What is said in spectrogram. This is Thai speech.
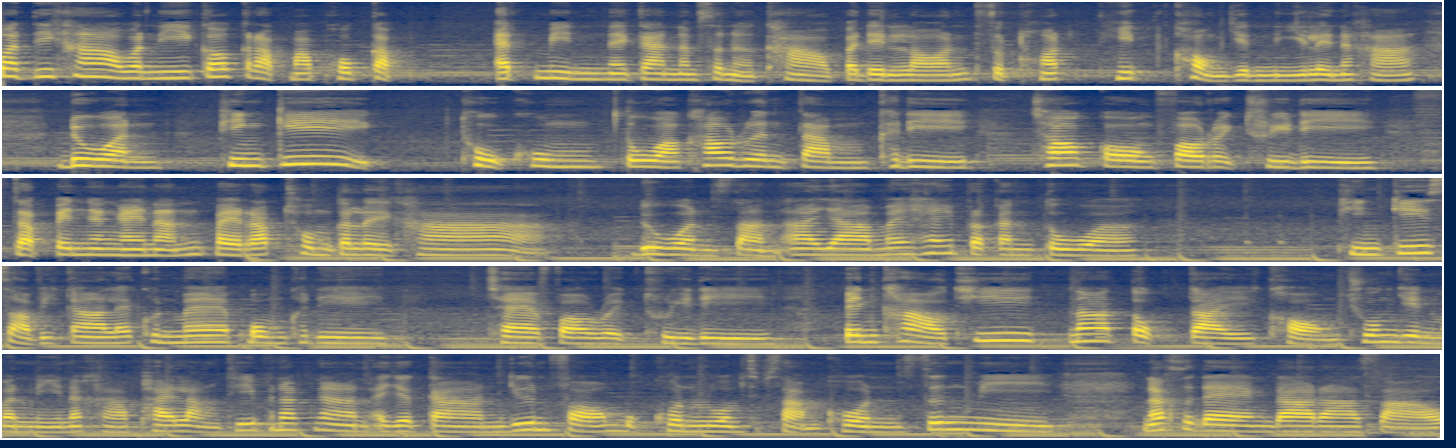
วัสดีค่ะ วันนี้ก็กลับมาพบกับแอดมินในการนำเสนอข่าวประเด็นร้อนสุดฮอตฮิตของเย็นนี้เลยนะคะ ด่วนพิงกี้ถูกคุมตัวเข้าเรือนจำคดี ช่อโกง Forex 3D จะเป็นยังไงนั้นไปรับชมกันเลยค่ะ ด่วนศาลอาญาไม่ให้ประกันตัว พิงกี้สาวิกาและคุณแม่ปมคดี แชร์ Forex 3D เป็นข่าวที่น่าตกใจของช่วงเย็นวันนี้นะคะ ภายหลังที่พนักงานอายการยื่นฟ้องบุคคลรวม 13 คน ซึ่งมีนักแสดงดาราสาว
